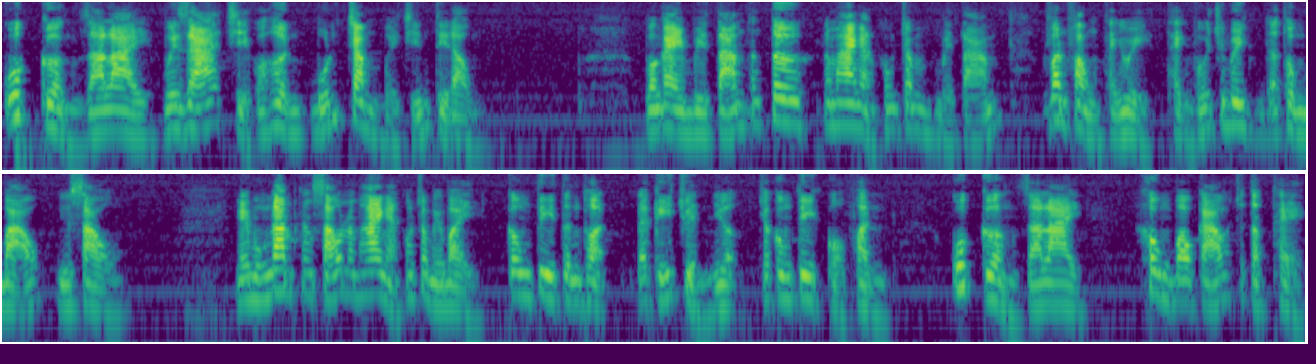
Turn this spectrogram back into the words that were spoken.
Quốc Cường Gia Lai với giá chỉ có hơn 419 tỷ đồng. Vào ngày 18 tháng 4 năm 2018, Văn phòng Thành ủy Thành phố Hồ Chí Minh đã thông báo như sau: Ngày 5 tháng 6 năm 2017, công ty Tân Thuận đã ký chuyển nhượng cho công ty cổ phần Quốc Cường Gia Lai không báo cáo cho tập thể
